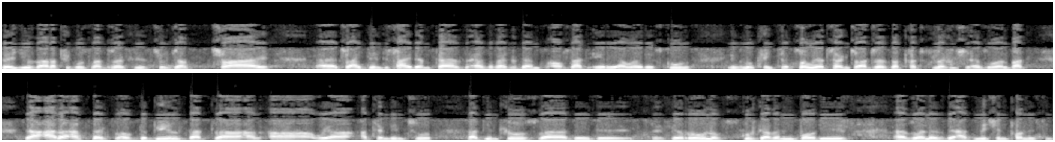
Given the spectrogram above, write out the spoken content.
they use other people's addresses to just try uh, to identify themselves as residents of that area where the school is located. So we are trying to address that particular issue as well. But there are other aspects of the bill that uh, uh, we are attending to that includes uh, the, the, the role of school governing bodies as well as the admission policy.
